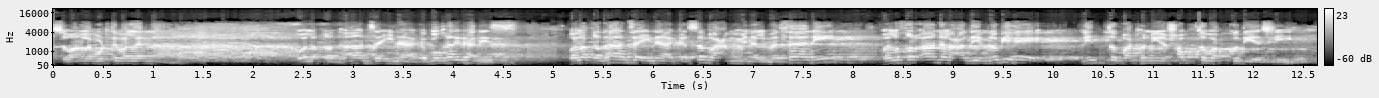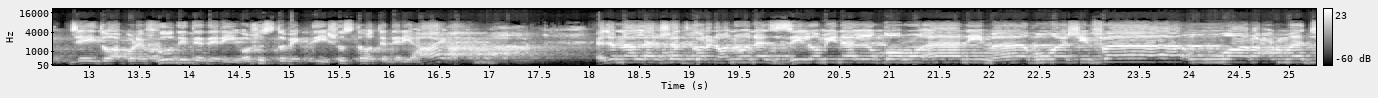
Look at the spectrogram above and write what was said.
সুবহানাল্লাহ, পড়তে পারলেন না? ওয়ালাকাদ আতাইনাকা বুখারীর হাদিস। ওয়ালাকাদ আতাইনাকা সাবআম মিনাল মাসানি ওয়াল কুরআনাল আযীম। নবী হে, নিত্য পাঠনীয় বাক্য দিয়েছি। যেই দোয়া পড়ে ফু দিতে দেরি, অসুস্থ ব্যক্তি সুস্থ হতে দেরি হয়। এজন্য আল্লাহ ইরশাদ করেন, অনুনাজ্জিলু মিনাল কুরআনি মা হুয়া শিফাء ورحمة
